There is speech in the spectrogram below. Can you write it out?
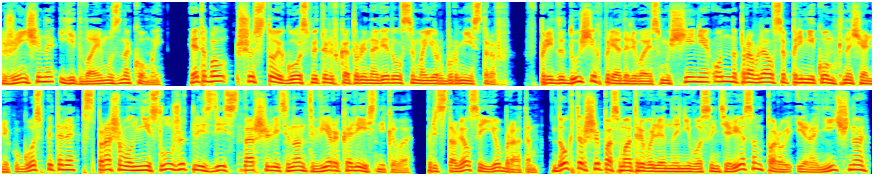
женщины, едва ему знакомой. Это был шестой госпиталь, в который наведался майор Бурмистров. В предыдущих, преодолевая смущение, он направлялся прямиком к начальнику госпиталя, спрашивал, не служит ли здесь старший лейтенант Вера Колесникова, представлялся ее братом. Докторши посматривали на него с интересом, порой иронично.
